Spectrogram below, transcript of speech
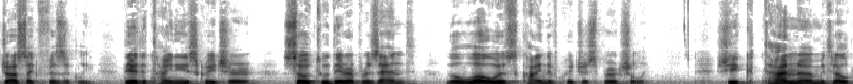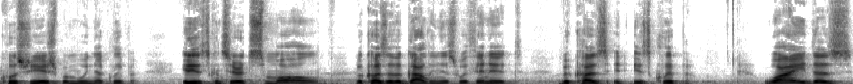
Just like physically, they're the tiniest creature, so too they represent the lowest kind of creature spiritually. It is considered small because of the godliness within it, because it is klippa. Why does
